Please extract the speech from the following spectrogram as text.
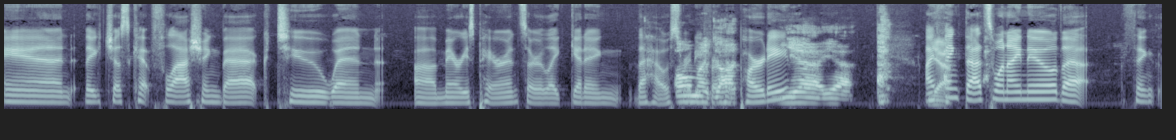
and they just kept flashing back to when uh, Mary's parents are like getting the house Oh ready my for god! her party. Yeah, yeah. I Yeah. think that's when I knew that. Think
